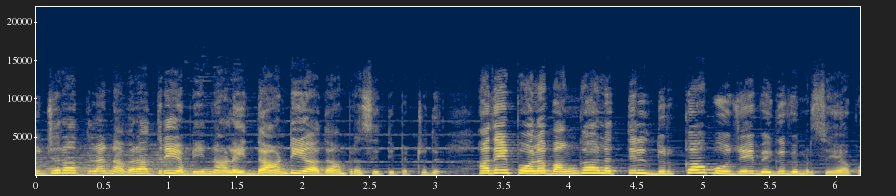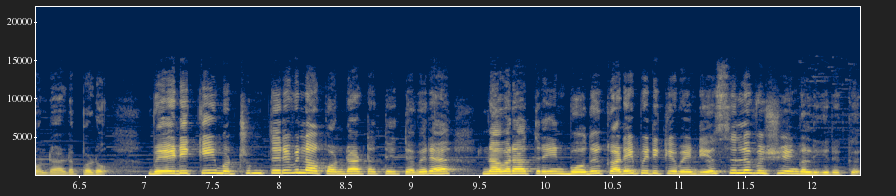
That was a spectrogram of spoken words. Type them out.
குஜராத்தில் நவராத்திரி அப்படின்னாலே தாண்டியா தான் பிரசித்தி பெற்றது. அதே போல வங்காளத்தில் துர்கா பூஜை வெகு விமர்சையாக கொண்டாடப்படும். வேடிக்கை மற்றும் திருவிழா கொண்டாட்டத்தை தவிர நவராத்திரியின் போது கடைபிடிக்க வேண்டிய சில விஷயங்கள் இருக்கு.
